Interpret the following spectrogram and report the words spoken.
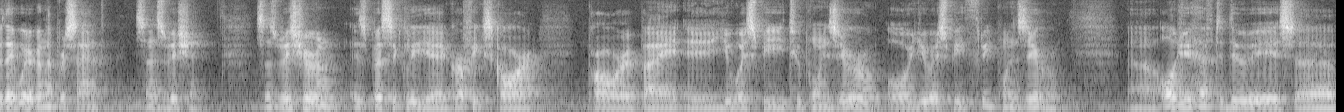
Today we're going to present SenseVision. SenseVision is basically a graphics card powered by a USB 2.0 or USB 3.0. Uh, all you have to do is uh,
